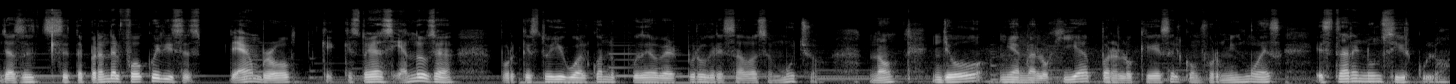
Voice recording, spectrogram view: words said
ya se, se te prende el foco y dices, damn bro, ¿qué, ¿qué estoy haciendo? O sea, porque estoy igual cuando pude haber progresado hace mucho, ¿no? Yo, mi analogía para lo que es el conformismo es estar en un círculo.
